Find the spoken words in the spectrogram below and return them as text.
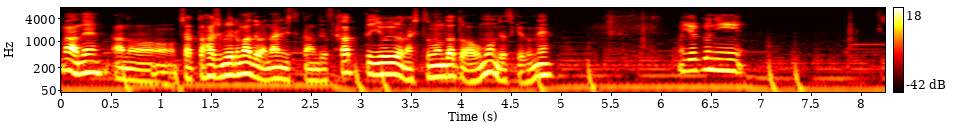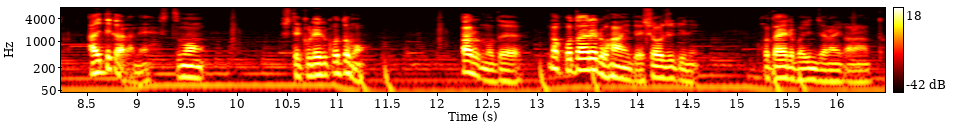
まあねあのチャット始めるまでは何してたんですか？っていうような質問だとは思うんですけどね。逆に相手からね質問してくれることもあるので、まあ、答えれる範囲で正直に答えればいいんじゃないかなと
